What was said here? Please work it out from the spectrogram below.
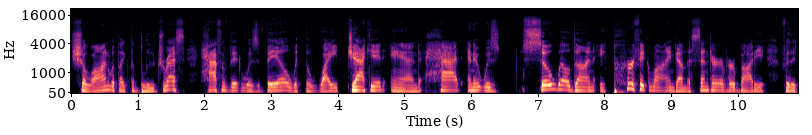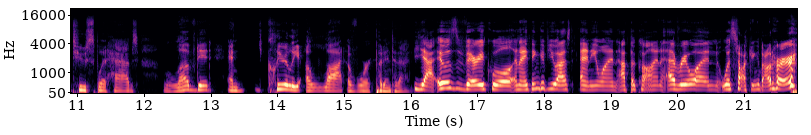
Shallan with like the blue dress, half of it was Veil with the white jacket and hat. And it was so well done. A perfect line down the center of her body for the two split halves. Loved it. And clearly a lot of work put into that. Yeah, it was very cool. And I think if you asked anyone at the con, everyone was talking about her.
